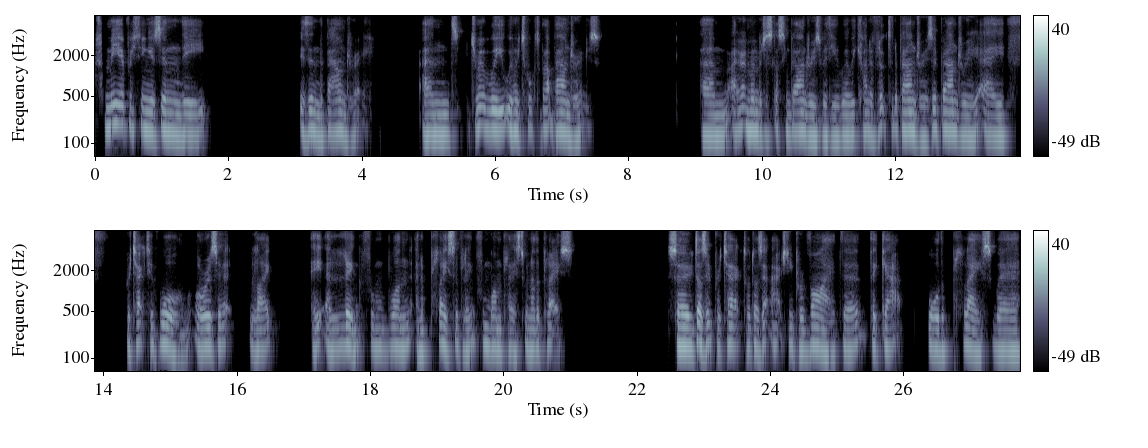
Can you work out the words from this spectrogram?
For me, everything is in the is in the boundary. And do you remember we when we talked about boundaries? Um, I remember discussing boundaries with you where we kind of looked at a boundary. Is a boundary a protective wall, or is it like a, a link from one and a place of link from one place to another place? So does it protect or does it actually provide the, the gap or the place where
